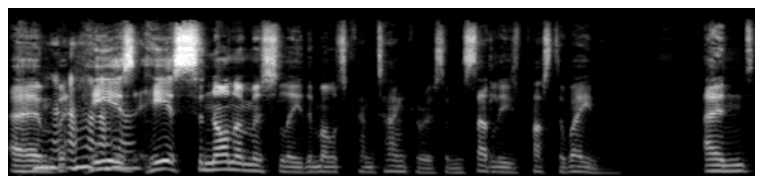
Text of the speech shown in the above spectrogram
um, but he is he is synonymously the most cantankerous. I mean, sadly, he's passed away now, and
